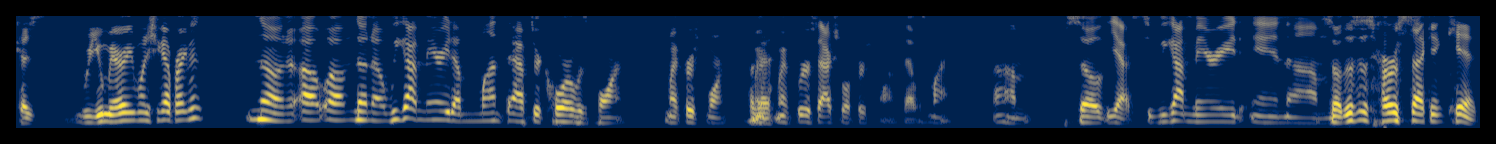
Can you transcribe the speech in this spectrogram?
because were you married when she got pregnant? No, no, uh, well, no, no. We got married a month after Cora was born, my firstborn, my, Okay. my first actual firstborn. That was mine. Um, so yes, we got married in. Um, So this is her second kid,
